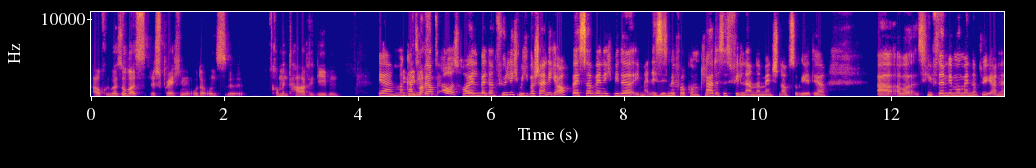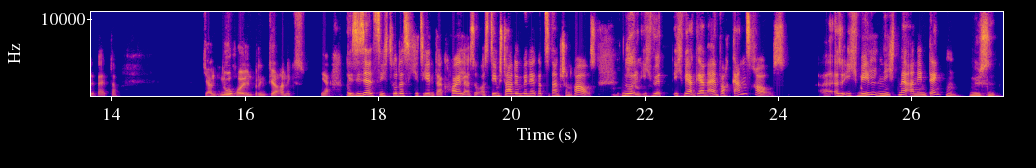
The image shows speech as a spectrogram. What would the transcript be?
auch über sowas äh, sprechen oder uns äh, Kommentare geben. Ja, man kann Wie sich bei uns ausheulen, weil dann fühle ich mich wahrscheinlich auch besser, wenn ich wieder, ich meine, es ist mir vollkommen klar, dass es vielen anderen Menschen auch so geht, ja. Aber es hilft in dem Moment natürlich auch nicht weiter. Ja, und nur heulen bringt ja auch nichts. Ja, es ist ja jetzt nicht so, dass ich jetzt jeden Tag heule. Also aus dem Stadium bin ich ja Gott sei Dank schon raus. Nur Stimmt. ich würde, ich wäre gern einfach ganz raus. Also ich will nicht mehr an ihn denken müssen.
